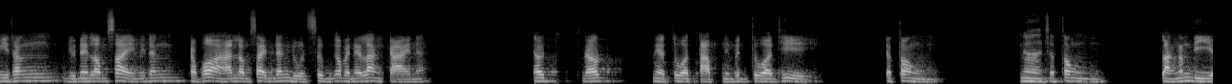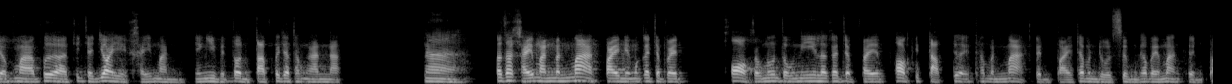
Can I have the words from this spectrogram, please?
มีทั้งอยู่ในลำไส้มีทั้งกระเพาะอาหารลำไส้มีทั้งดูดซึมเข้าไปในร่างกายนะ แล้วแล้วเนี่ยตัวตับเนี่ยเป็นตัวที่จะต้องน่าจะต้องหลั่งน้ำดีออกมาเพื่อที่จะย่อยไขมัน อย่างนี้เป็นต้นตับก็จะทำงานหนักนะแล้วถ้าไขมันมันมากไปเนี่ยมันก็จะไปพอกตรงนู้นตรงนี้ แล้วก็จะไปพอกที่ตับด้วย ถ้ามันมากเกินไป ถ้ามันดูดซึมเข้าไปมากเกินไป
